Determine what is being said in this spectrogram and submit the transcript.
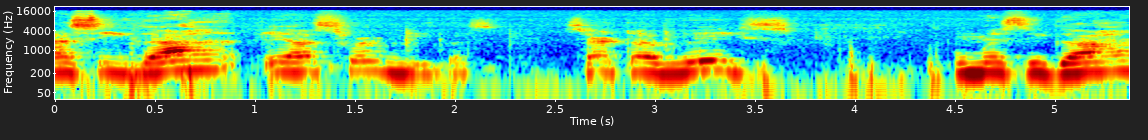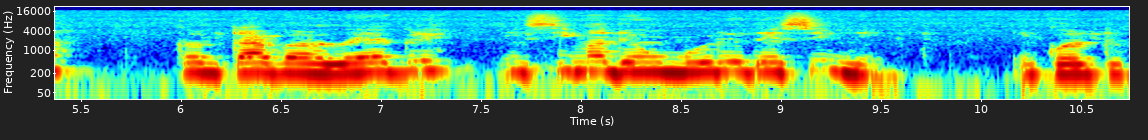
a cigarra e as formigas. Certa vez, uma cigarra cantava alegre em cima de um muro de cimento, enquanto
